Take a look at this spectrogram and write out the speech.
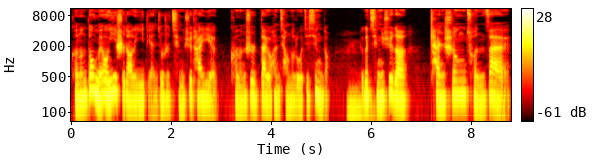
可能都没有意识到的一点，就是情绪它也可能是带有很强的逻辑性的。嗯这个情绪的产生、存在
